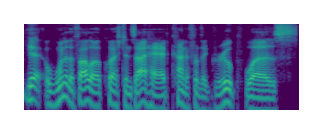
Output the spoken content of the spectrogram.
yeah, one of the follow up questions I had kind of for the group was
